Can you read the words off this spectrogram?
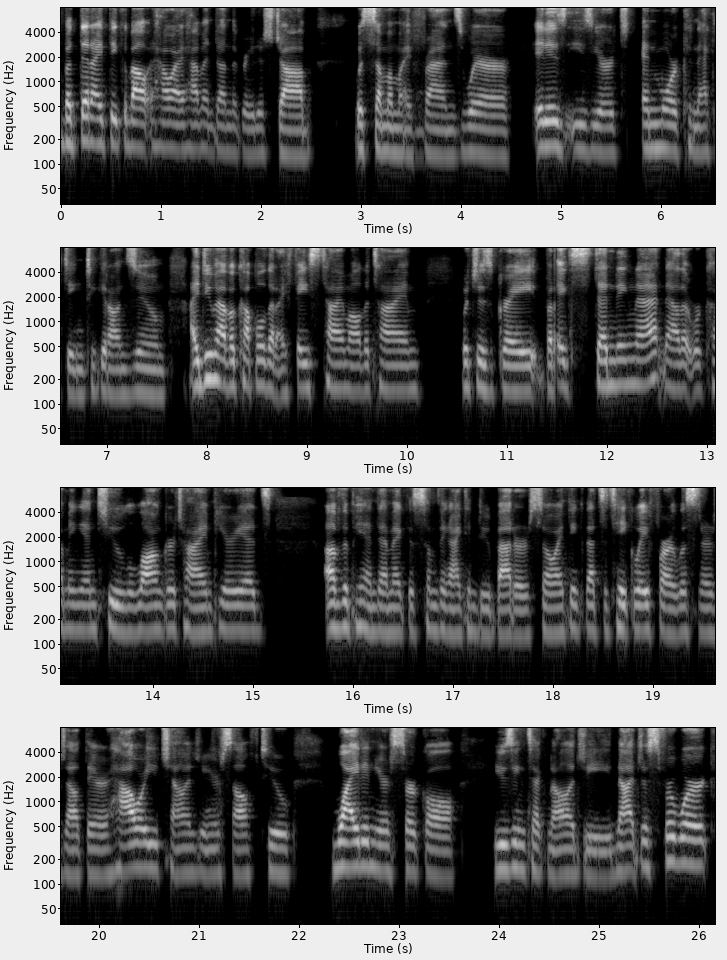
But then I think about how I haven't done the greatest job with some of my mm-hmm. friends where it is easier and more connecting to get on Zoom. I do have a couple that I FaceTime all the time, which is great, but extending that now that we're coming into longer time periods of the pandemic is something I can do better. So I think that's a takeaway for our listeners out there. How are you challenging yourself to widen your circle using technology, not just for work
